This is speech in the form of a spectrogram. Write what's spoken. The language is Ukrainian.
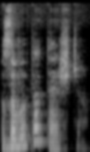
Золота теща.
